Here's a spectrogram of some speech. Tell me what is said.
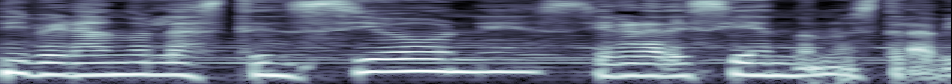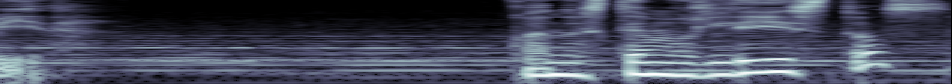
liberando las tensiones y agradeciendo nuestra vida. Cuando estemos listos,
